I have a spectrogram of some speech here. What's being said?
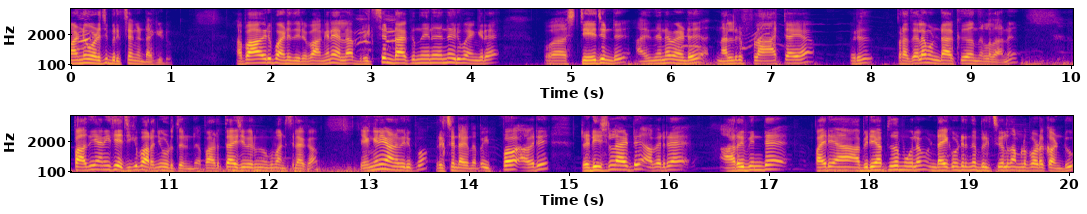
മണ്ണ് കുഴച്ച് ബ്രിക്സ് അങ്ങ് ഉണ്ടാക്കിയിടും. അപ്പോൾ ആ ഒരു പണി തരും. അപ്പോൾ അങ്ങനെയല്ല ബ്രിക്സ് ഉണ്ടാക്കുന്നതിന് തന്നെ ഒരു ഭയങ്കര സ്റ്റേജ് ഉണ്ട്. അതിന് തന്നെ വേണ്ടത് നല്ലൊരു ഫ്ലാറ്റായ ഒരു പ്രതലം ഉണ്ടാക്കുക എന്നുള്ളതാണ്. അപ്പോൾ അത് ഞാൻ ഈ ചേച്ചിക്ക് പറഞ്ഞു കൊടുത്തിട്ടുണ്ട്. അപ്പോൾ അടുത്ത ആഴ്ച വരുമ്പോൾ നമുക്ക് മനസ്സിലാക്കാം. എങ്ങനെയാണ് ഇവരിപ്പോൾ റിക്സ് ഉണ്ടാക്കുന്നത്? അപ്പോൾ ഇപ്പോൾ അവർ ട്രഡീഷണൽ ആയിട്ട് അവരുടെ അറിവിന്റെ പരി അപര്യാപ്തത മൂലം ഉണ്ടായിക്കൊണ്ടിരുന്ന ബ്രിക്സുകൾ നമ്മളിപ്പോൾ അവിടെ കണ്ടു.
